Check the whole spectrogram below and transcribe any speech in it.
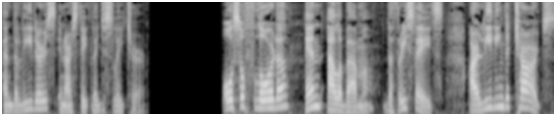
and the leaders in our state legislature. Also, Florida and Alabama, the three states, are leading the charge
